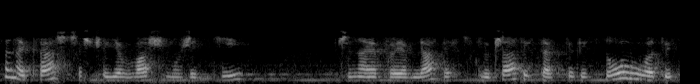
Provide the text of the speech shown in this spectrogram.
Все найкраще, що є в вашому житті, починає проявлятись, включатися, активізовуватись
